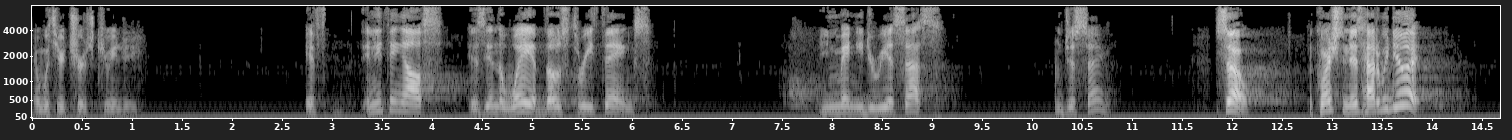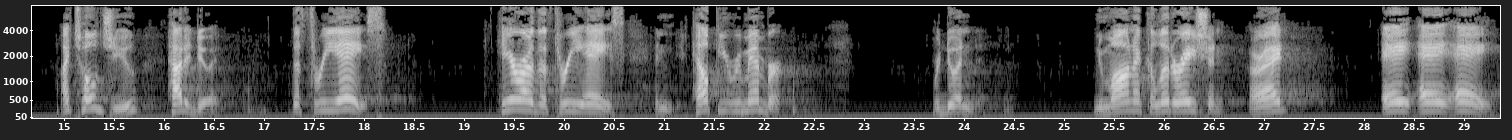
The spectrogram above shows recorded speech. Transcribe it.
and with your church community. If anything else is in the way of those three things, you may need to reassess. I'm just saying. So, the question is how do we do it? I told you how to do it. The three A's. Here are the three A's, and help you remember. We're doing mnemonic alliteration, all right? A, A, A.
